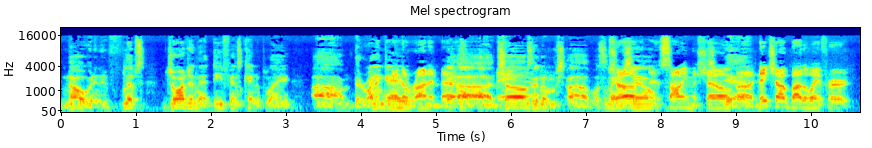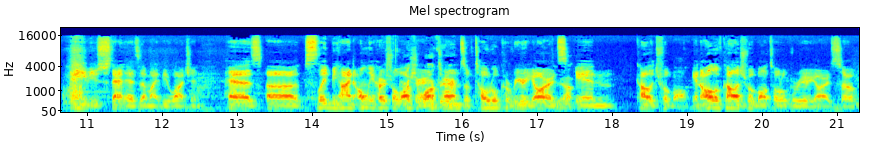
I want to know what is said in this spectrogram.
No, and it flips. Georgia and that defense came to play. Um, the running game And the running Yeah, uh, uh. Chubbs and them. Uh, what's his name? Chubb Michel. and Sony Michel. Yeah. Uh, Nick Chubb, by the way, for any of you stat heads that might be watching, has uh, slid behind only Herschel Walker, Herschel Walker, in terms of total career yards Yeah. in college football. In all of college football, total career yards. So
